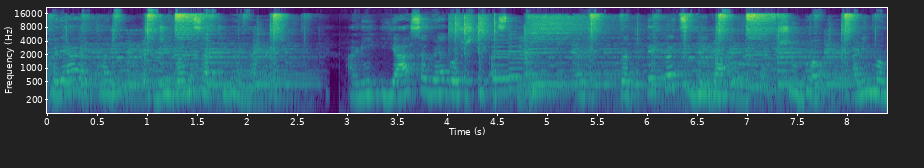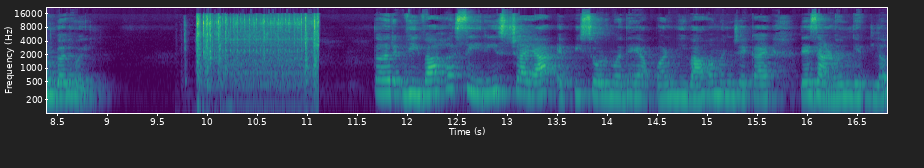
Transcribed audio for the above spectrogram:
खऱ्या अर्थाने जीवनसाथी घडला पाहिजे. आणि या सगळ्या गोष्टी असतील तर प्रत्येकच विवाह शुभ आणि मंगल होईल. तर विवाह सिरीजच्या या एपिसोडमध्ये आपण विवाह म्हणजे काय ते जाणून घेतलं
